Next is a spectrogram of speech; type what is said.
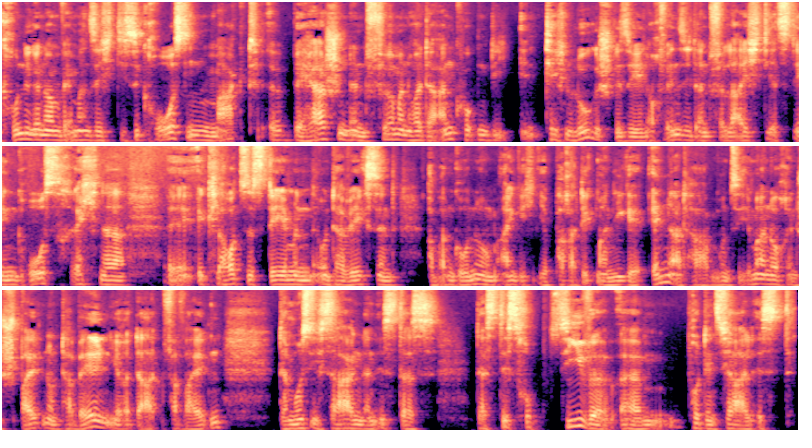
Grunde genommen, wenn man sich diese großen marktbeherrschenden Firmen heute angucken, die technologisch gesehen, auch wenn sie dann vielleicht jetzt in Großrechner, äh, unterwegs sind, aber im Grunde genommen eigentlich ihr Paradigma nie geändert haben und sie immer noch in Spalten und Tabellen ihre Daten verwalten, dann muss ich sagen, dann ist das das disruptive ähm, Potenzial ist,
